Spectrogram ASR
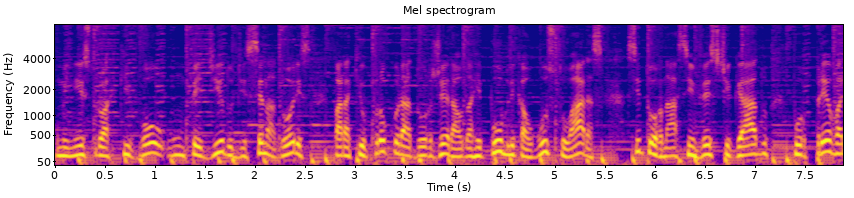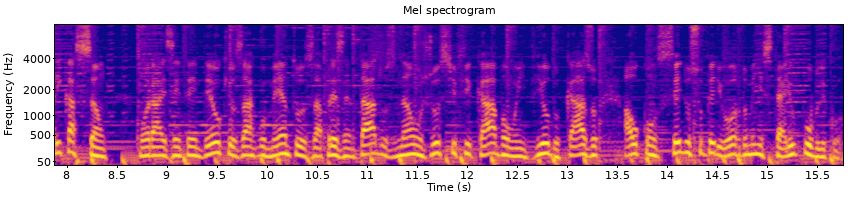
o ministro arquivou um pedido de senadores para que o Procurador-Geral da República, Augusto Aras, se tornasse investigado por prevaricação. Moraes entendeu que os argumentos apresentados não justificavam o envio do caso ao Conselho Superior do Ministério Público.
